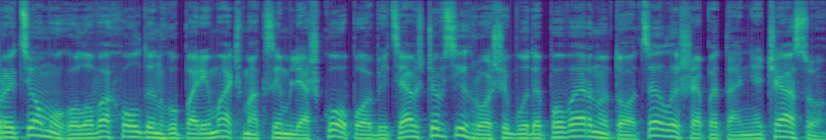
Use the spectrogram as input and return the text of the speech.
При цьому голова холдингу Parimatch Максим Ляшко пообіцяв, що всі гроші буде повернуто. Це лише питання часу.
